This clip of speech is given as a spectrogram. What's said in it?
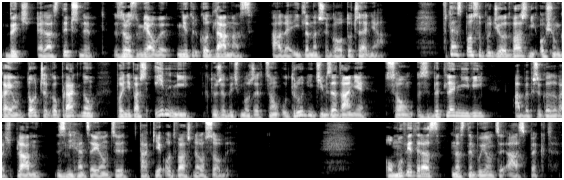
być elastyczny, zrozumiały nie tylko dla nas, ale i dla naszego otoczenia. W ten sposób ludzie odważni osiągają to, czego pragną, ponieważ inni, którzy być może chcą utrudnić im zadanie, są zbyt leniwi, aby przygotować plan zniechęcający takie odważne osoby. Omówię teraz następujący aspekt.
